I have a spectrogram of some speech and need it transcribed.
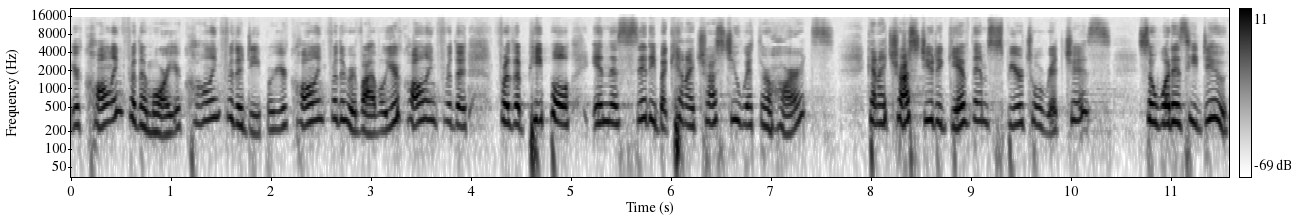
You're calling for the more, you're calling for the deeper, you're calling for the revival, you're calling for the for the people in this city, but can I trust you with their hearts? Can I trust you to give them spiritual riches? So, what does he do?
